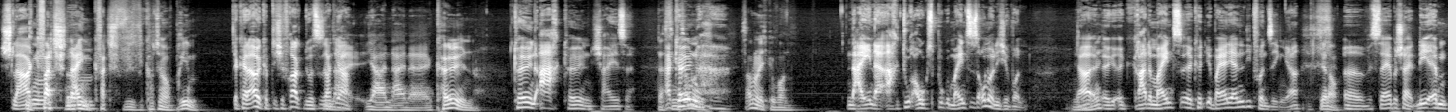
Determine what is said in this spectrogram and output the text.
schlagen. Quatsch, nein, Ähm, Quatsch. Wie, wie du denn auf Bremen? ja, keine Ahnung, ich hab dich gefragt. Du hast gesagt, nein, ja, nein, nein, Köln. ja. Köln, ach, Köln, scheiße. Das ah, Köln. Ist, auch noch nicht, ist auch noch nicht gewonnen. Nein, ach du, Augsburg und Mainz ist auch noch nicht gewonnen. Ja, Nein. äh, äh, gerade Mainz äh, könnt ihr Bayern ja ein Lied von singen, ja. Genau. Äh, wisst ihr ja Bescheid. Nee, ähm,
